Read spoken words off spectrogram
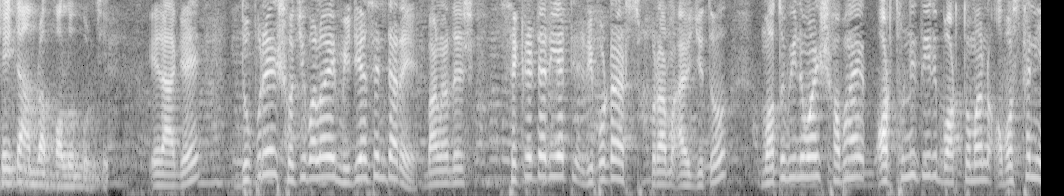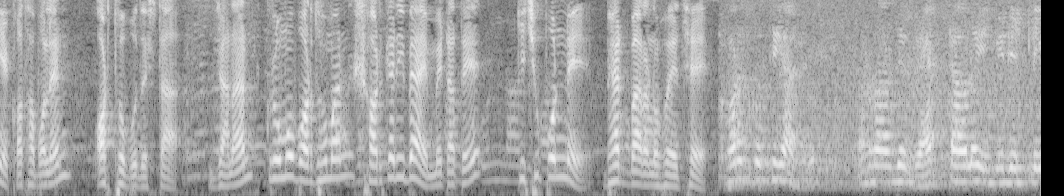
সেটা আমরা ফলো করছি। এর আগে দুপুরে সচিবালয়ে মিডিয়া সেন্টারে বাংলাদেশ সেক্রেটারিয়েট রিপোর্টার্স ফোরাম আয়োজিত মতবিনিময় সভায় অর্থনীতির বর্তমান অবস্থা নিয়ে কথা বলেন অর্থ উপদেষ্টা। জানান ক্রমবর্ধমান সরকারি ব্যয় মেটাতে কিছু পণ্যে ভ্যাট বাড়ানো হয়েছে। খরচ কোথেকে আসবে কারণ যে ভ্যাটটা হলো ইমিডিয়েটলি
